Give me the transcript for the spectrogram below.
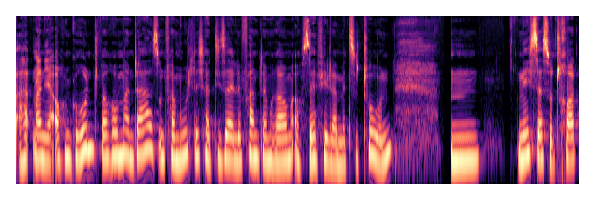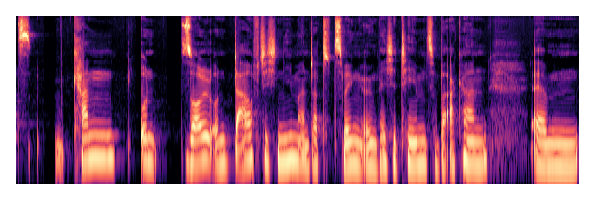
hat man ja auch einen Grund, warum man da ist und vermutlich hat dieser Elefant im Raum auch sehr viel damit zu tun. Mhm. Nichtsdestotrotz kann und soll und darf dich niemand dazu zwingen, irgendwelche Themen zu beackern. Ähm,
